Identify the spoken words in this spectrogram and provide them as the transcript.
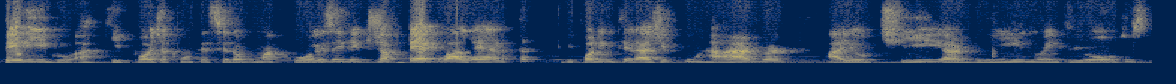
Perigo, aqui pode acontecer alguma coisa, e daí tu já pega o alerta e pode interagir com hardware, IoT, Arduino, entre outros,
